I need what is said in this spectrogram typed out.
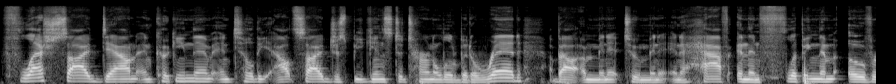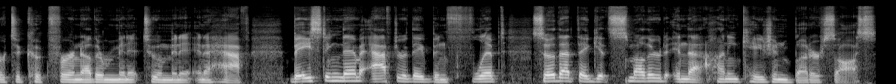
flesh side down, and cooking them until the outside just begins to turn a little bit of red, about a minute to a minute and a half, and then flipping them over to cook for another minute to a minute and a half. Basting them after they've been flipped so that they get smothered in that honey Cajun butter sauce.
